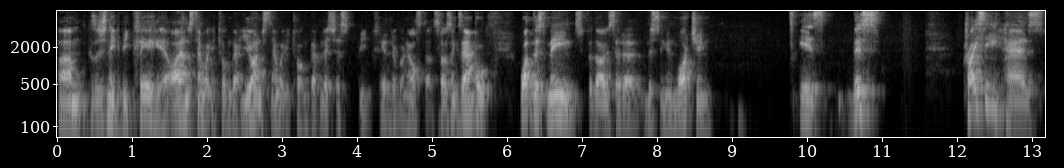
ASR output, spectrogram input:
because um, I just need to be clear here. I understand what you're talking about. You understand what you're talking about, but let's just be clear that everyone else does. So as an example, what this means for those that are listening and watching is this, Tracy has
